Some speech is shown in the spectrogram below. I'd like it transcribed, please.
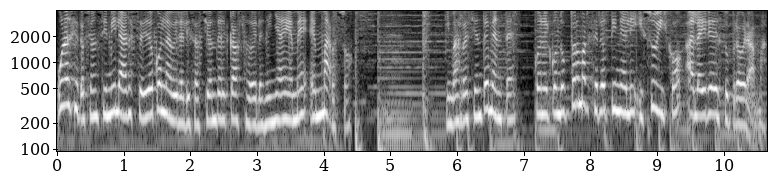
Una situación similar se dio con la viralización del caso de la niña M en marzo. Y más recientemente, con el conductor Marcelo Tinelli y su hijo al aire de su programa.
